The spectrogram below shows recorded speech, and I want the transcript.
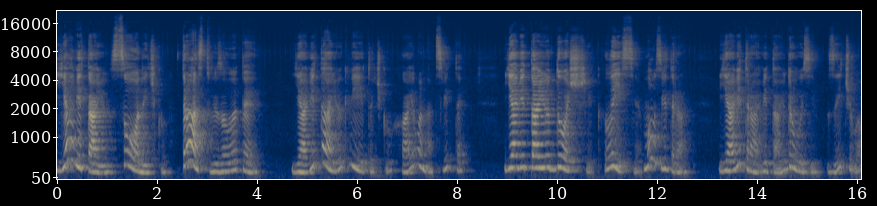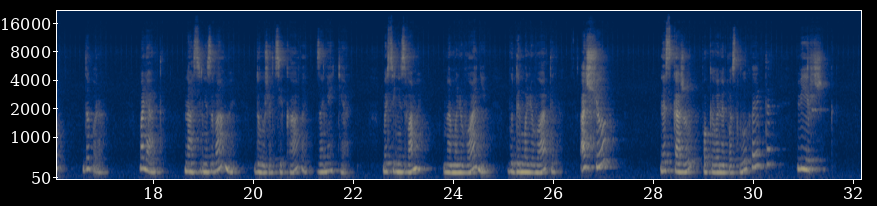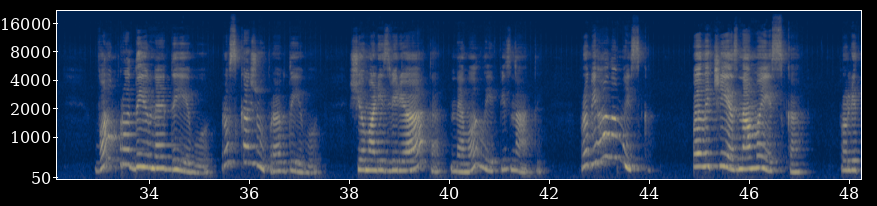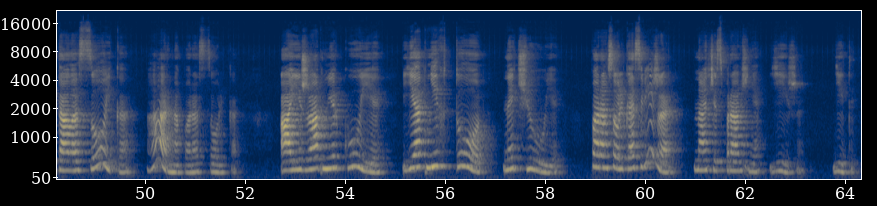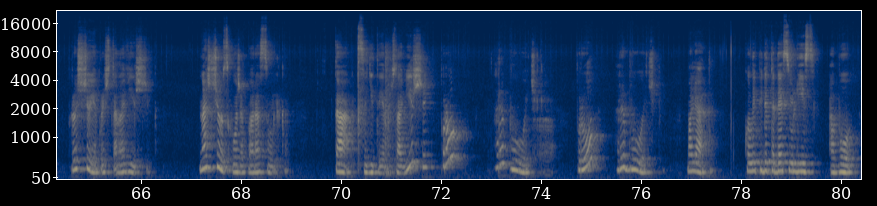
Я вітаю сонечко, здравствуй, золоте. Я вітаю квіточку, хай вона цвіте. Я вітаю дощик, листя, мов з вітра. Я вітра вітаю друзів, зичу вам добра. Малята, у нас сьогодні з вами дуже цікаве заняття. Ми сьогодні з вами на малюванні будемо малювати. А що? Не скажу, поки ви не послухаєте віршик. Вам про дивне диво розкажу правдиво, що малі звірята не могли впізнати. Пробігала миска, величезна миска, пролітала сойка, гарна парасолька, а їжак міркує, як ніхто не чує. Парасолька свіжа, наче справжня їжа. Діти, про що я прочитала віршик? На що схожа парасолька? Так, це діти, я прочитала віршик про грибочки. Про грибочки. Малята, коли підете десь у ліс або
